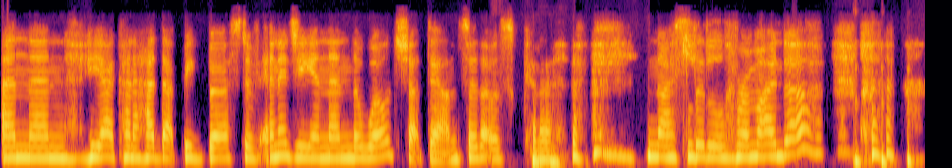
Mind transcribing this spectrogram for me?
and then, yeah, I kind of had that big burst of energy, and then the world shut down. So that was kind of nice little reminder.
